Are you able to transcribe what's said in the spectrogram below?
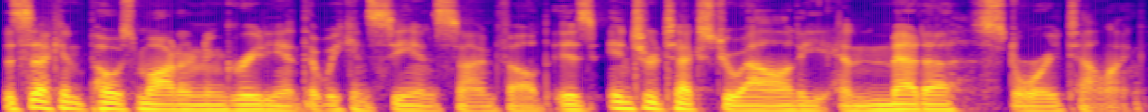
The second postmodern ingredient that we can see in Seinfeld is intertextuality and meta storytelling.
